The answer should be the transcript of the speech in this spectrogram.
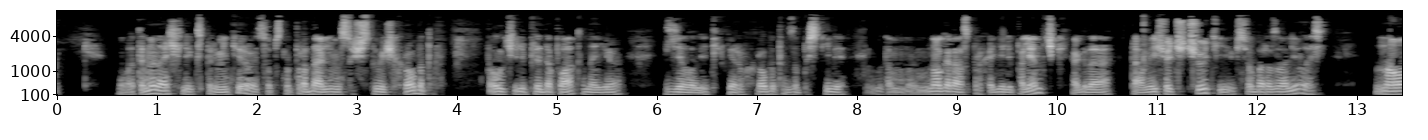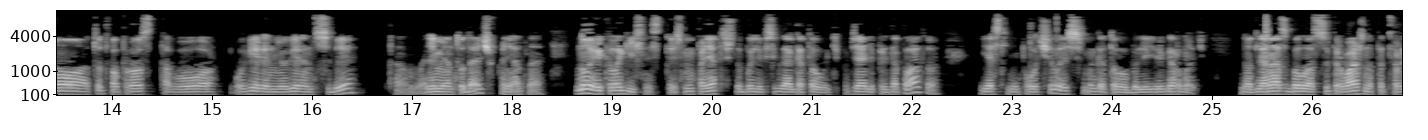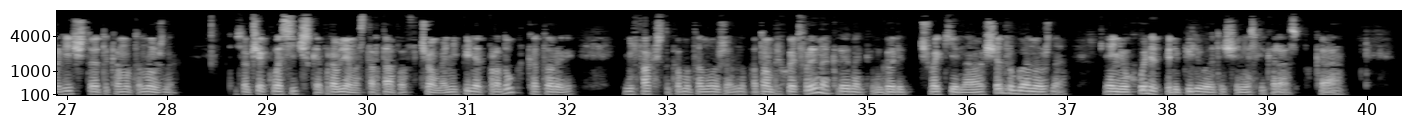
Вот, и мы начали экспериментировать, собственно, продали несуществующих роботов, получили предоплату на нее, сделали этих первых роботов, запустили. Мы там много раз проходили по ленточке, когда там еще чуть-чуть, и все бы развалилось. Но тут вопрос того, уверен, не уверен в себе, там, элемент удачи, понятно, ну и экологичность. То есть мы, понятно, что были всегда готовы, типа, взяли предоплату, если не получилось, мы готовы были ее вернуть. Но для нас было супер важно подтвердить, что это кому-то нужно есть вообще классическая проблема стартапов в чем? Они пилят продукт, который не факт, что кому-то нужен, но потом приходит в рынок, рынок им говорит, чуваки, нам вообще другое нужно. И они уходят, перепиливают еще несколько раз, пока,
